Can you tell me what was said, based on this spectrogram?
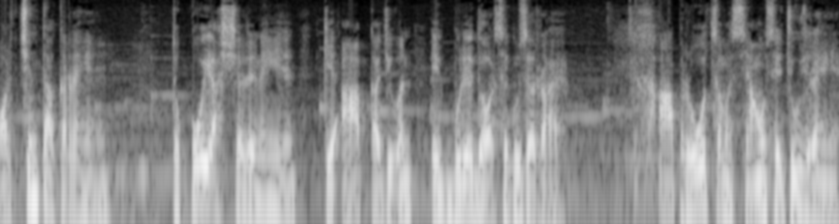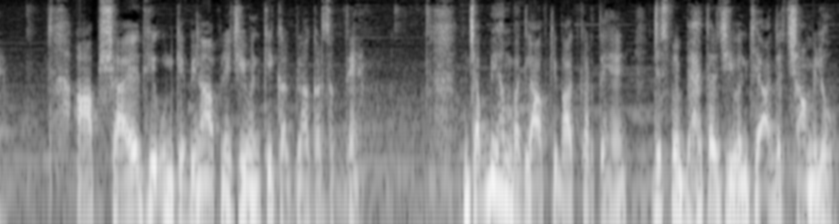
और चिंता कर रहे हैं तो कोई आश्चर्य नहीं है कि आपका जीवन एक बुरे दौर से गुजर रहा है। आप रोज समस्याओं से जूझ रहे हैं। आप शायद ही उनके बिना अपने जीवन की कल्पना कर सकते हैं। जब भी हम बदलाव की बात करते हैं, जिसमें बेहतर जीवन की आदत शामिल हो,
